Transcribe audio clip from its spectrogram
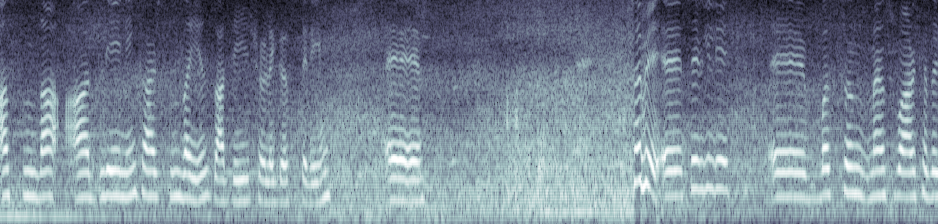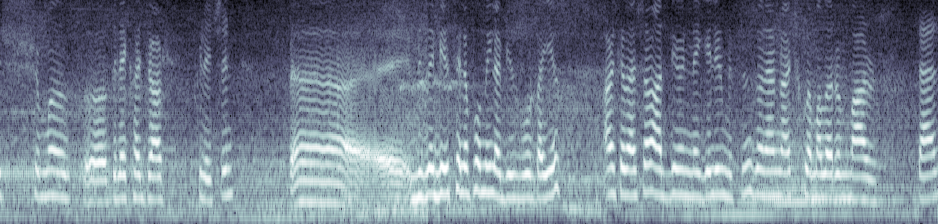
Aslında adliyenin karşısındayız. Adliyeyi şöyle göstereyim. E, tabii e, sevgili e, basın mensubu arkadaşımız e, Dilek Hacar Güleç'in e, bize bir telefonuyla biz buradayız. Arkadaşlar adliye önüne gelir misiniz? Önemli açıklamalarım var der.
